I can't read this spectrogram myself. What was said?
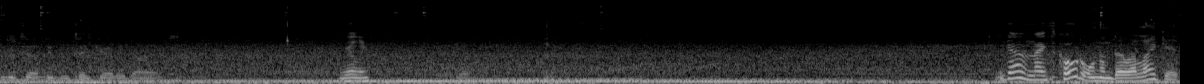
You can tell people to take care of their dogs. Really? You got a nice coat on him though. I like it.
